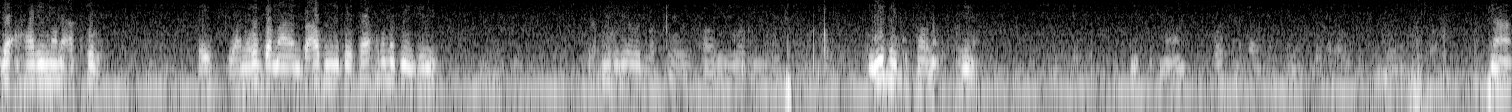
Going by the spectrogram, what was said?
لا هذه منع كله إيه يعني ربما عند بعضهم يكون ساحر ومجنون جميع. مثل كفار مكة هنا. نعم. نعم.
